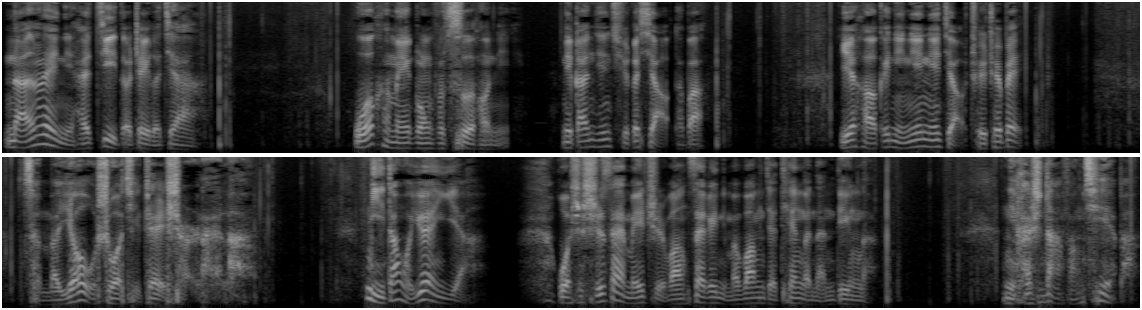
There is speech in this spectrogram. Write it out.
难为你还记得这个家。我可没工夫伺候你，你赶紧娶个小的吧，也好给你捏捏脚、捶捶背。怎么又说起这事儿来了？你当我愿意啊？我是实在没指望再给你们汪家添个男丁了。你还是纳房妾吧，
